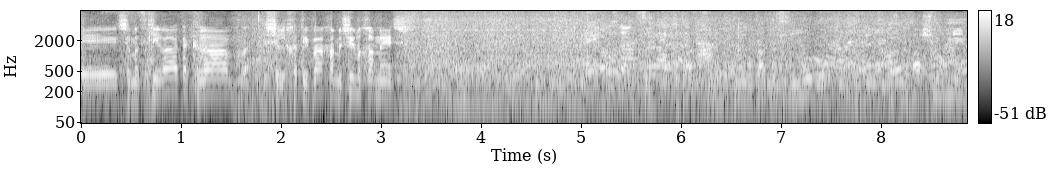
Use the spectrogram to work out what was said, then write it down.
אה, שמזכירה את הקרב של חטיבה 55. נקודת הסיור, חטיבה 80.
